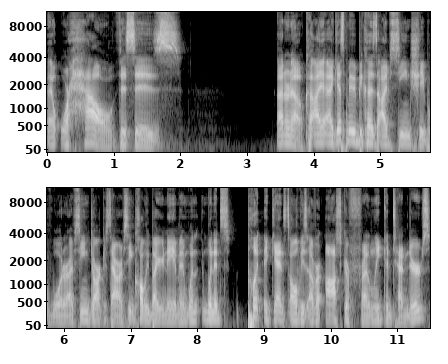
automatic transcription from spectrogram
uh, or how this is. I don't know. I, I guess maybe because I've seen Shape of Water, I've seen Darkest Hour, I've seen Call Me by Your Name, and when when it's put against all these other Oscar-friendly contenders,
